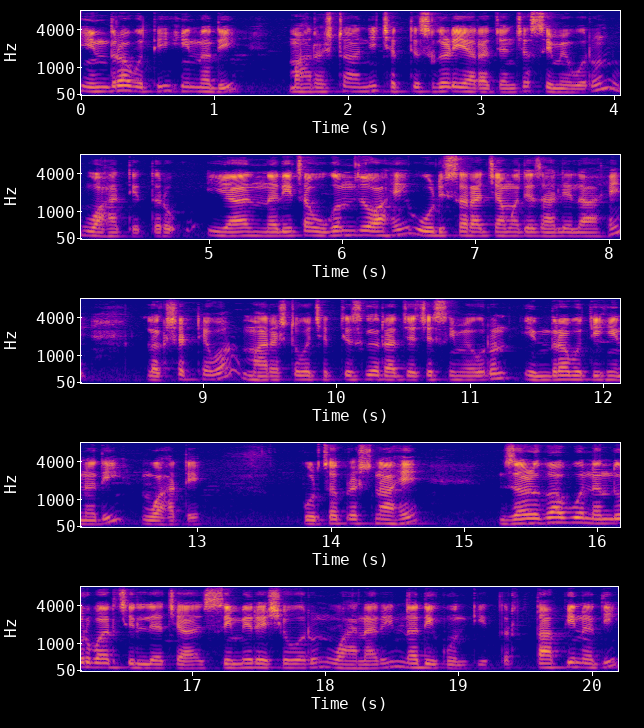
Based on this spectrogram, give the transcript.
इंद्रावती ही नदी महाराष्ट्र आणि छत्तीसगड या राज्यांच्या सीमेवरून वाहते. तर या नदीचा उगम जो आहे ओडिसा राज्यामध्ये झालेला आहे. लक्षात ठेवा महाराष्ट्र व छत्तीसगड राज्याच्या सीमेवरून इंद्रावती ही नदी वाहते. पुढचा प्रश्न आहे जळगाव व नंदुरबार जिल्ह्याच्या सीमेरेषेवरून वाहणारी नदी कोणती? तर तापी नदी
